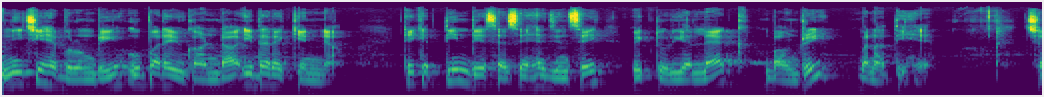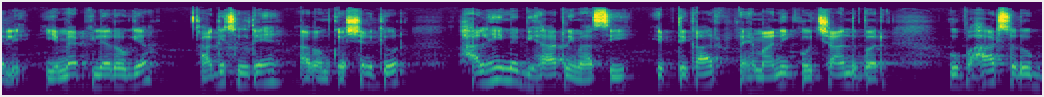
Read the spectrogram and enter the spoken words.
नीचे है बुरुंडी, ऊपर है युगांडा, इधर है केन्या। ठीक है? तीन देश ऐसे हैं जिनसे विक्टोरिया लैक बाउंड्री बनाती है। चलिए, ये मैप क्लियर हो गया। आगे चलते हैं। अब हम क्वेश्चन की ओर। हाल ही में बिहार निवासी इफ्तिकार रहमानी को चाँद पर उपहार स्वरूप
